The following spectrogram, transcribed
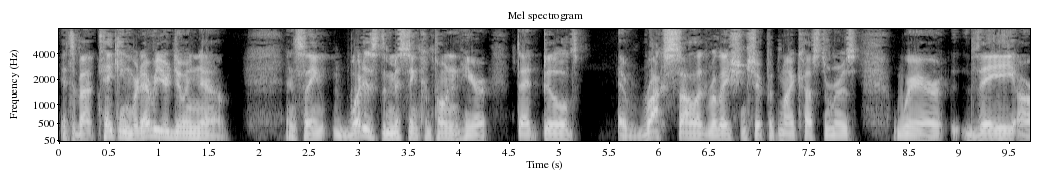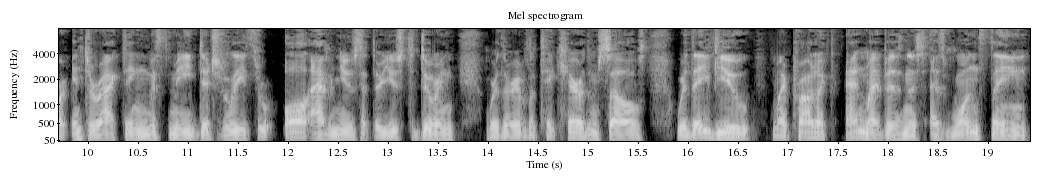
it's about taking whatever you're doing now and saying, what is the missing component here that builds a rock solid relationship with my customers where they are interacting with me digitally through all avenues that they're used to doing, where they're able to take care of themselves, where they view my product and my business as one thing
